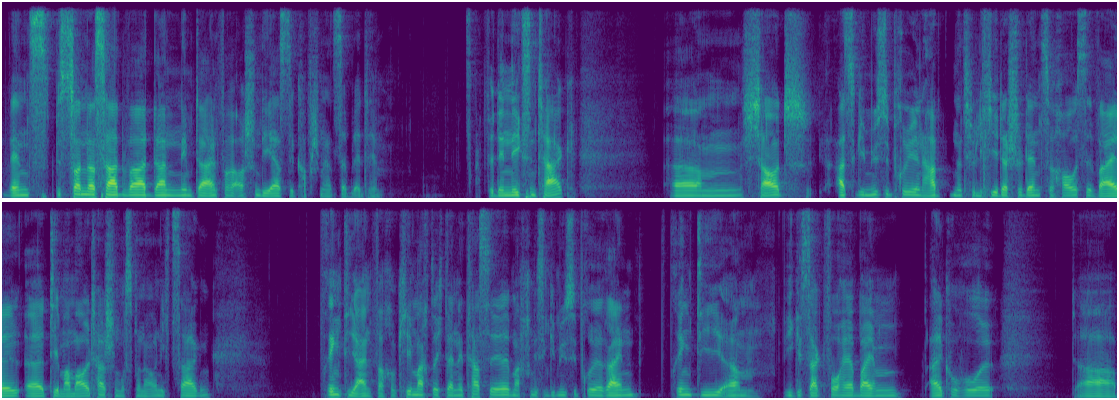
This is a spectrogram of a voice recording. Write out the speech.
wenn es besonders hart war, dann nehmt da einfach auch schon die erste Kopfschmerztablette. Für den nächsten Tag ähm, schaut, also Gemüsebrühe hat natürlich jeder Student zu Hause, weil äh, Thema Maultaschen muss man auch nicht sagen. Trinkt die einfach, okay, macht euch da eine Tasse, macht ein bisschen Gemüsebrühe rein, trinkt die, ähm, wie gesagt, vorher beim Alkohol. Da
